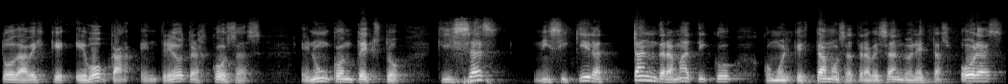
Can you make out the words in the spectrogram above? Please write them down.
toda vez que evoca, entre otras cosas, en un contexto quizás ni siquiera tan dramático como el que estamos atravesando en estas horas,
